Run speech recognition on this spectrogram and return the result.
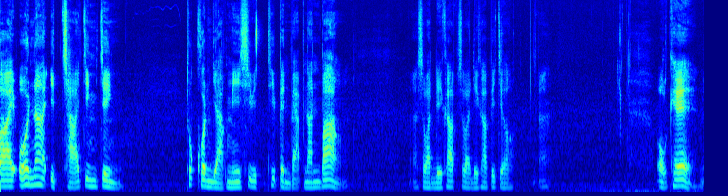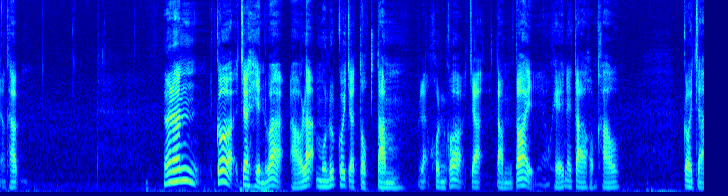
บายโอ้หน้าอิจฉาจริง ๆ ทุกคนอยากมีชีวิตที่เป็นแบบนั้นบ้าง สวัสดีครับ สวัสดีครับพี่เจลโอเคนะครับดังนั้นก็จะเห็นว่าเอาละมนุษย์ก็จะตกต่ำและคนก็จะต่ำต้อยโอเคในตาของเขา ก็จะ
